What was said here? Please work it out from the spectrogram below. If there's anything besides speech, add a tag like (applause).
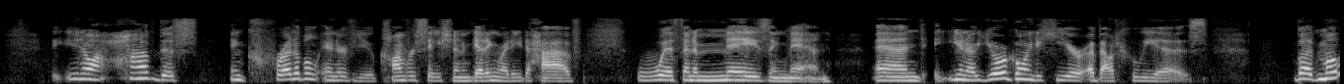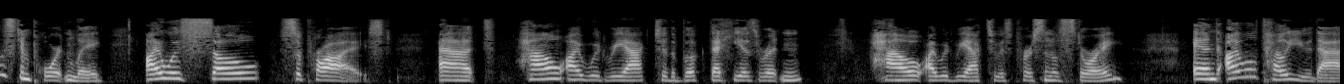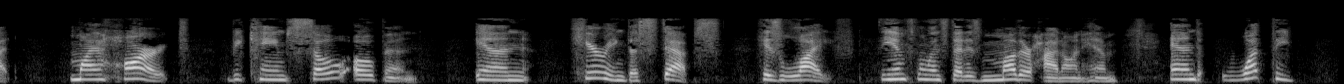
You know, I have this incredible interview, conversation getting ready to have with an amazing man. And, you know, you're going to hear about who he is. But most importantly, I was so surprised at how I would react to the book that he has written, how I would react to his personal story. And I will tell you that my heart became so open in hearing the steps, his life, the influence that his mother had on him, and what the,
